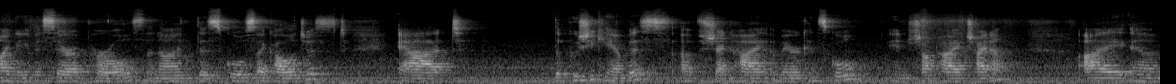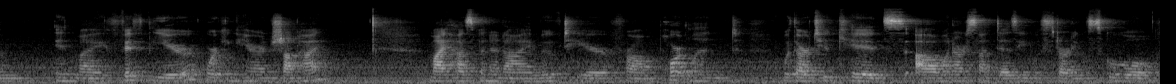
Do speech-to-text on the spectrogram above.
My name is Sarah Pearls, and I'm the school psychologist at the Puxi campus of Shanghai American School in Shanghai, China. I am in my fifth year working here in Shanghai. My husband and I moved here from Portland with our two kids uh, when our son Desi was starting school.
